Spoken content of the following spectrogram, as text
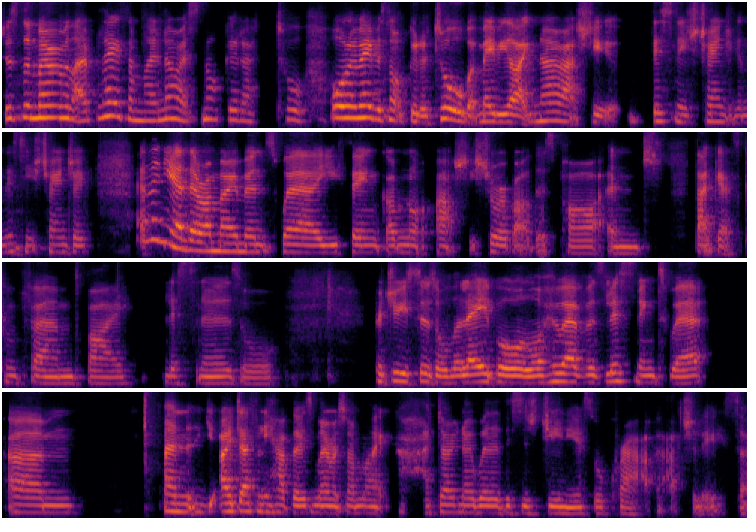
Just the moment that i play it i'm like no it's not good at all. Or maybe it's not good at all but maybe like no actually this needs changing and this needs changing. And then yeah there are moments where you think i'm not actually sure about this part and that gets confirmed by listeners or producers or the label or whoever's listening to it. Um and I definitely have those moments where i'm like "Ah, i don't know whether this is genius or crap actually. So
